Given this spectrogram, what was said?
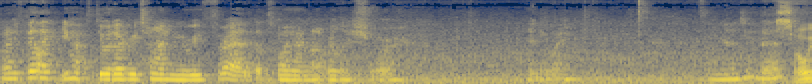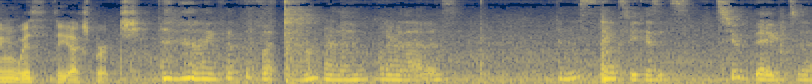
but I feel like you have to do it every time you rethread. That's why I'm not really sure. Anyway, so I'm gonna do this, Sewing with the experts. and then I put the foot down, or the whatever that is. And this stinks because it's too big to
